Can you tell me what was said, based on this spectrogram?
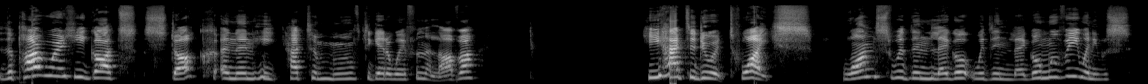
the part where he got stuck and then he had to move to get away from the lava. He had to do it twice. Once within Lego within Lego Movie when he was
